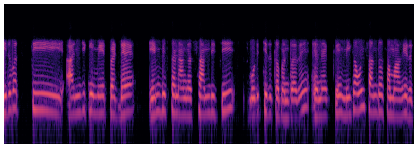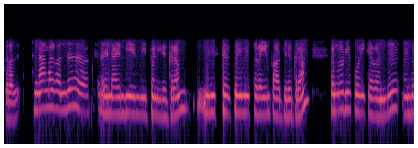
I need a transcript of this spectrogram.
இருபத்தி அஞ்சுக்கு மேற்பட்ட எம்பிஸை நாங்க சந்திச்சு முடிச்சிருக்கோம்ன்றது எனக்கு மிகவும் சந்தோஷமாக இருக்கிறது. நாங்கள் வந்து எல்லா எம்பியை மீட் பண்ணியிருக்கிறோம். மினிஸ்டர் பிரைம் மினிஸ்டரையும் பார்த்துருக்கிறோம். எங்களுடைய கோரிக்கை வந்து இந்த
